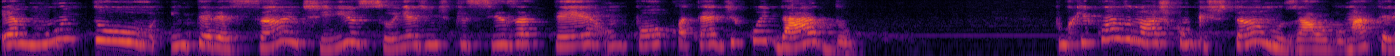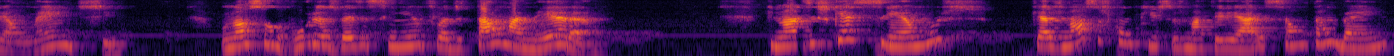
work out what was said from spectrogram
É muito interessante isso e a gente precisa ter um pouco até de cuidado. Porque quando nós conquistamos algo materialmente, o nosso orgulho às vezes se infla de tal maneira que nós esquecemos que as nossas conquistas materiais são também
